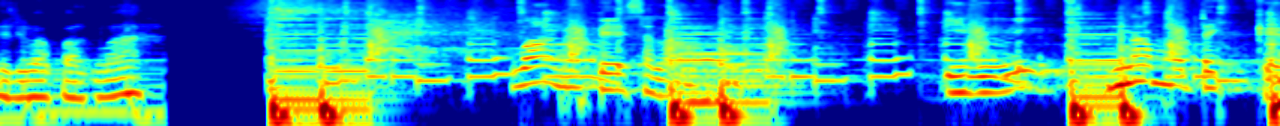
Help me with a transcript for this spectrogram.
தெளிவாக பார்க்கலாம். வாங்க பேசலாம். இது நம்ம tech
